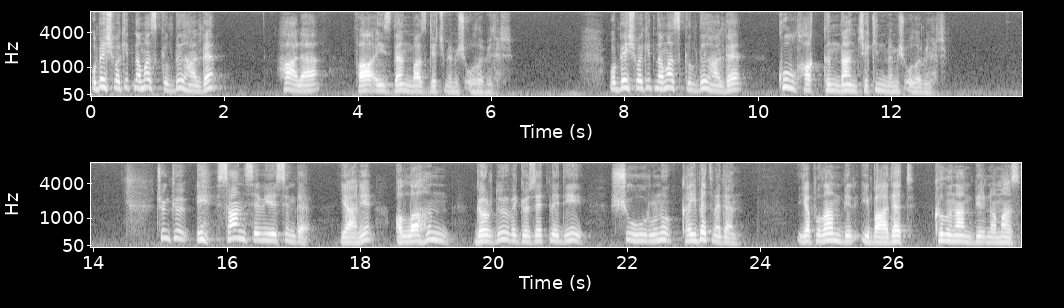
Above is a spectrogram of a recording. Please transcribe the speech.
O beş vakit namaz kıldığı halde hala faizden vazgeçmemiş olabilir. O beş vakit namaz kıldığı halde kul hakkından çekinmemiş olabilir. Çünkü ihsan seviyesinde Yani Allah'ın gördüğü ve gözetlediği şuurunu kaybetmeden yapılan bir ibadet, kılınan bir namaz,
